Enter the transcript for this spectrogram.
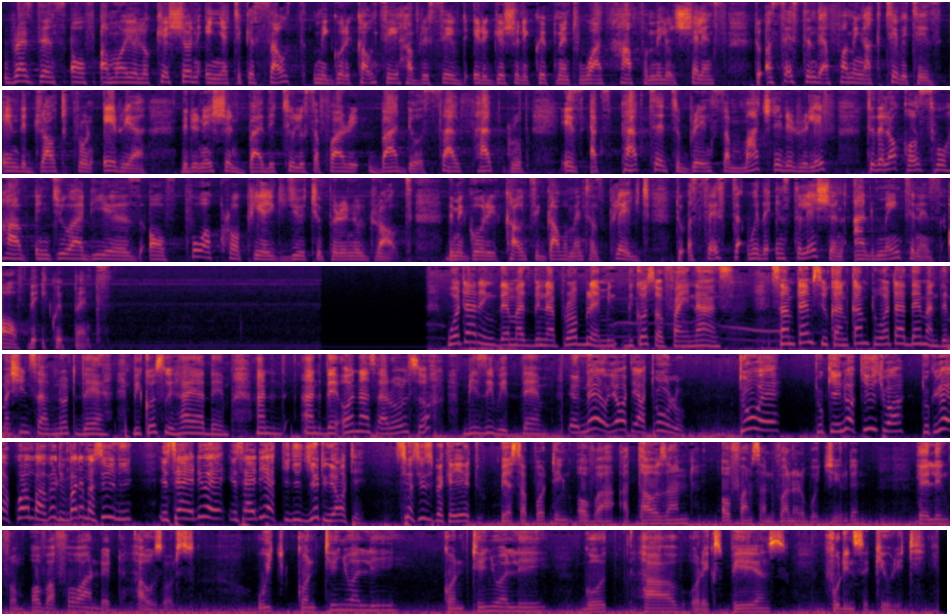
Residents of Amoyo location in Nyatike South, Migori County have received irrigation equipment worth half a million shillings to assist in their farming activities in the drought-prone area. The donation by the Tulu Safari Bado self-help group is expected to bring some much-needed relief to the locals who have endured years of poor crop yield due to perennial drought. The Migori County government has pledged to assist with the installation and maintenance of the equipment. Watering them has been a problem because of finance. Sometimes you can come to water them and the machines are not there because we hire them and, and the owners are also busy with them. Eneo yote ya Tulu tuwe tukiinua kichwa tukijua ya kwamba vile tupate masini isaidiwe isaidie kijiji yetu yote, sio sisi peke yetu. We are supporting over a thousand orphans and vulnerable children hailing from over 400 households which continually continually go have or experience food insecurity.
